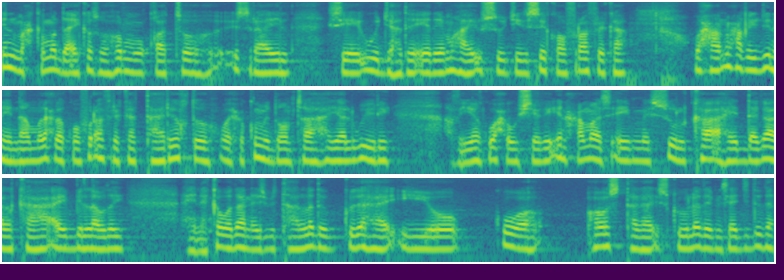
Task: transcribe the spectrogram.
in maxkamadda ay ka soo hormuuqato israel si ay u wajahdo eedeymaha ay u soo jeedisay koonfur afrika. Waxaan u xaqiijinaynaa madaxda koonfur afrika taariikhdu way xukumi doontaa ayaa lagu yiri. Afhayeenku waxa uu sheegay in xamaas ay mas'uul ka ahayd dagaalka ay bilowday ayna ka wadaan cisbitaalada gudaha iyo kuwa hoos taga iskuulada masaajidada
